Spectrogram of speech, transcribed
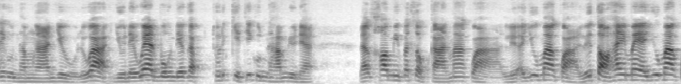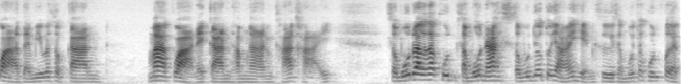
ที่คุณทำงานอยู่ หรือว่าอยู่ในแวดวงเดียวกับธุรกิจที่คุณทำอยู่เนี่ยแล้วเขามีประสบการณ์มากกว่า หรืออายุมากกว่า หรือต่อให้ไม่อายุมากกว่า แต่มีประสบการณ์มากกว่าในการทำงานค้าขาย สมมุติว่าถ้าคุณสมมตินะสมมติยกตัวอย่างให้เห็นคือ สมมติถ้าคุณเปิด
